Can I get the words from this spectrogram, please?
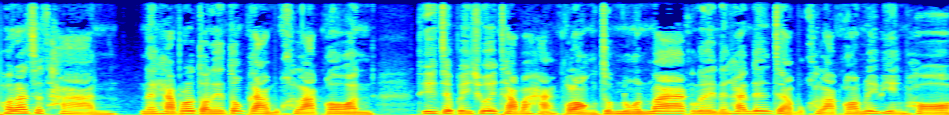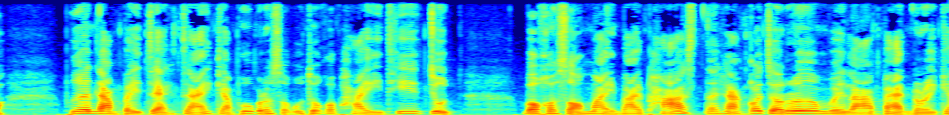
พระราชทานนะคะ เพราะตอนนี้ต้องการบุคลากรที่จะไปช่วยทำอาหารกล่องจำนวนมากเลยนะคะ เนื่องจากบุคลากรไม่เพียงพอ เพื่อนำไปแจกจ่ายกับผู้ประสบอุทกภัยที่จุดบขสใหม่บายพาสนะคะ ก็จะเริ่มเวลา8นาฬิก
